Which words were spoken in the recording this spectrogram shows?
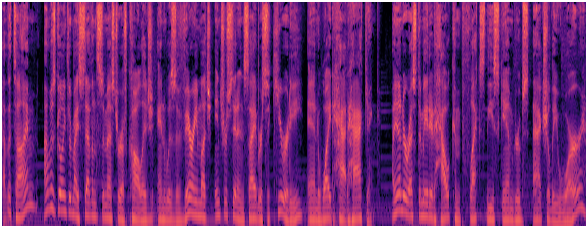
At the time, I was going through my seventh semester of college and was very much interested in cybersecurity and white hat hacking. I underestimated how complex these scam groups actually were,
